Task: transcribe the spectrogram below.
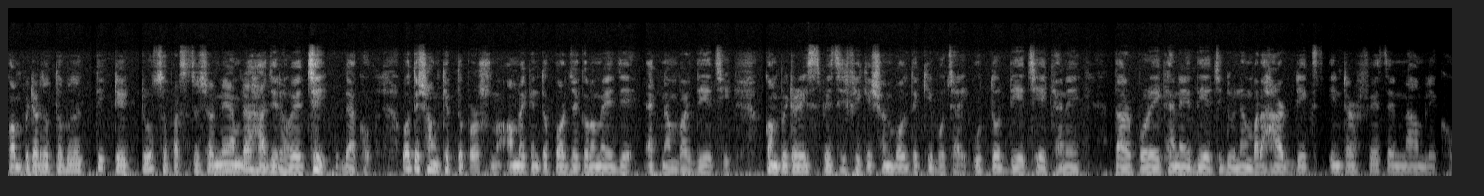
কম্পিউটার তথ্য প্রযুক্তি টেট টু সুপার সেশনে আমরা হাজির হয়েছি। দেখো, অতি সংক্ষিপ্ত প্রশ্ন। আমরা কিন্তু পর্যায়ক্রমে এই যে এক নাম্বার দিয়েছি। কম্পিউটার স্পেসিফিকেশন বলতে কি বোঝায়? উত্তর দিয়েছি এখানে। তারপরে এখানে দিয়েছি দুই নাম্বার হার্ড ডিস্ক ইন্টারফেসের নাম লেখো।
